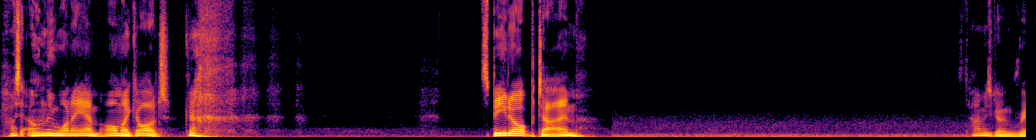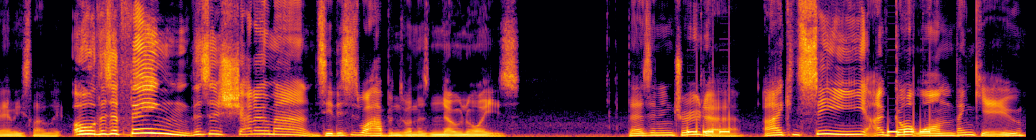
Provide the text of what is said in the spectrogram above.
How is it only 1 a.m.? Oh my god. Speed up time. Time is going really slowly. Oh, there's a thing! There's a shadow man! See, this is what happens when there's no noise. There's an intruder. I can see! I've got one, thank you.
